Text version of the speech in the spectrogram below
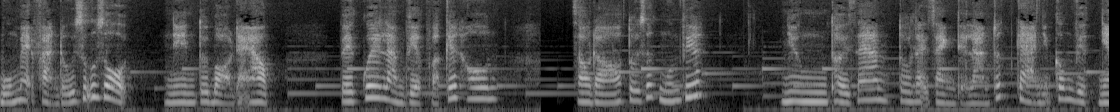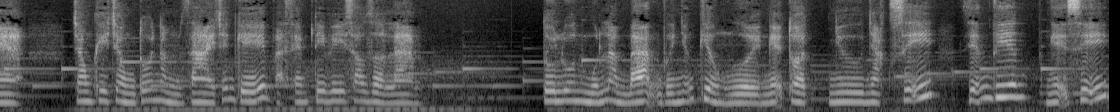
Bố mẹ phản đối dữ dội nên tôi bỏ đại học, về quê làm việc và kết hôn. Sau đó tôi rất muốn viết, nhưng thời gian tôi lại dành để làm tất cả những công việc nhà, trong khi chồng tôi nằm dài trên ghế và xem tivi sau giờ làm. Tôi luôn muốn làm bạn với những kiểu người nghệ thuật như nhạc sĩ, diễn viên, nghệ sĩ,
